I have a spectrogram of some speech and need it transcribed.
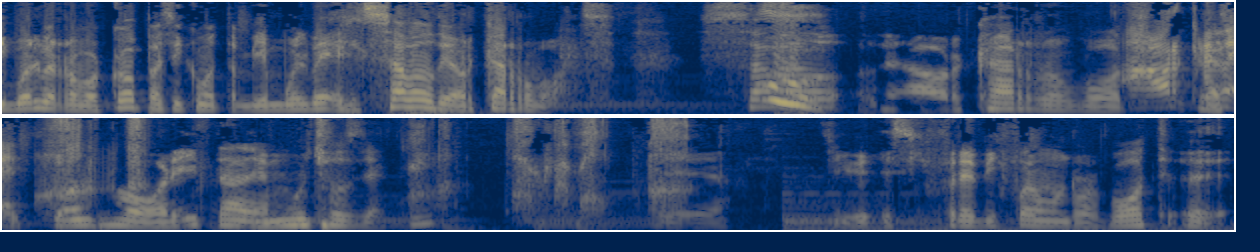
Y vuelve Robocop, así como también vuelve el sábado de ahorcar robots. Sábado de ahorcar robots. La sección favorita de muchos de aquí. Eh, si, si Freddy fuera un robot, eh,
